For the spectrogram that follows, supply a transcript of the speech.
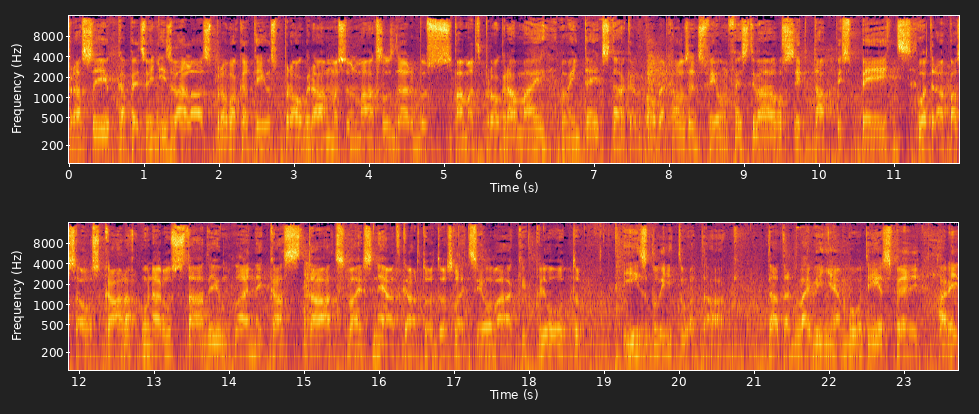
prasīju, kāpēc viņi izvēlās provokatīvas programmas un mākslas darbus pamats programmai. Un viņi teica, tā, ka Oberhausenas filmu festivāls ir tapis pēc otrā pasaules kara un ar uzstādījumu, lai nekas tāds vairs neatkārtotos, lai cilvēki kļūtu izglītotāki Tātad, lai viņiem būtu iespēja arī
